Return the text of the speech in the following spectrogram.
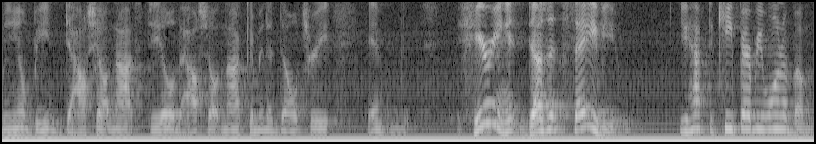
you know, be thou shalt not steal, thou shalt not commit adultery, and hearing it doesn't save you. You have to keep every one of them.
